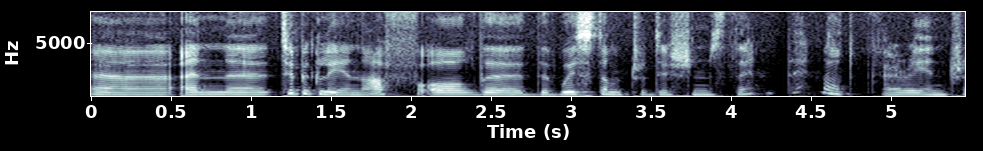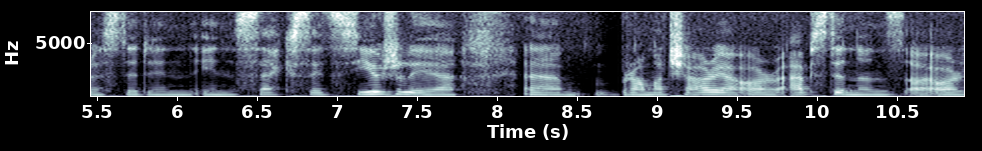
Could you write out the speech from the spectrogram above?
Uh, and uh, typically enough, all the, the wisdom traditions they're, they're not very interested in, in sex. It's usually a, a brahmacharya or abstinence or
